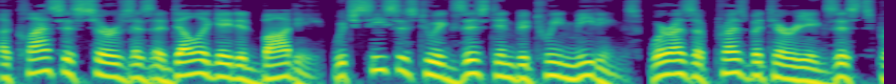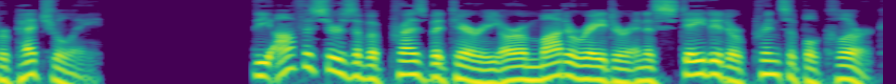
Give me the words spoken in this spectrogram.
a classis serves as a delegated body, which ceases to exist in between meetings, whereas a presbytery exists perpetually. The officers of a presbytery are a moderator and a stated or principal clerk.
